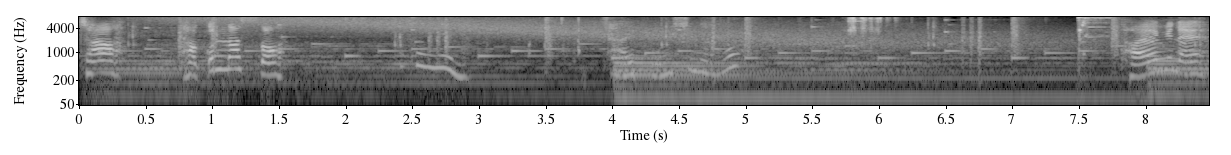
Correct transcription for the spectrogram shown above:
자, 다 끝났어. 스승님 잘 보이시나요? 다행이네.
